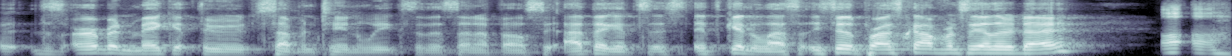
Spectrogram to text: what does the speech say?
Does Urban make it through 17 weeks of this NFL season? I think it's, it's it's getting less. You see the press conference the other day? uh uh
